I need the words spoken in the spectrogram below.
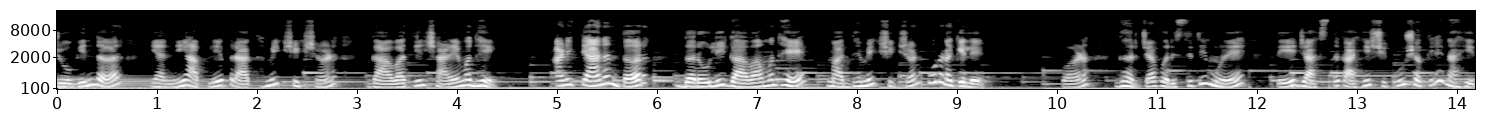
जोगिंदर यांनी आपले प्राथमिक शिक्षण गावातील शाळेमध्ये आणि त्यानंतर दरोली गावामध्ये माध्यमिक शिक्षण पूर्ण केले. पण घरच्या परिस्थितीमुळे ते जास्त काही शिकू शकले नाहीत.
